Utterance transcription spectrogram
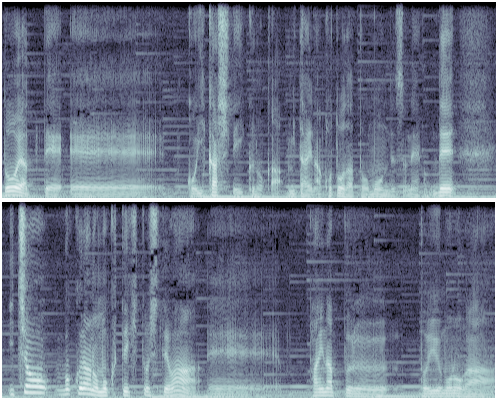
どうやって、えー、こう生かしていくのかみたいなことだと思うんですよね。で一応僕らの目的としては、えー、パイナップルというものが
